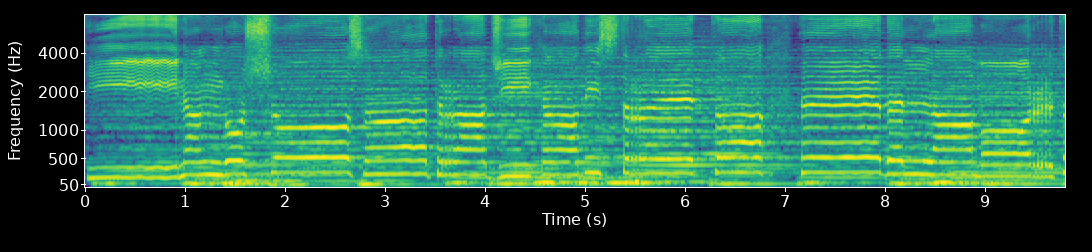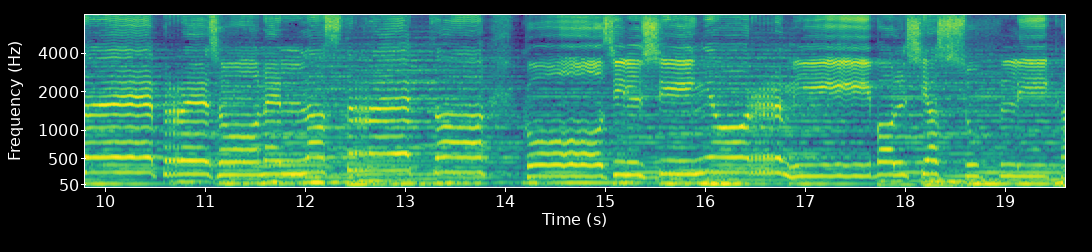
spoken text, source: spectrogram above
in angosciosa tragica distretta e della morte preso nella stretta. Così il Signor mi volsi a supplicar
